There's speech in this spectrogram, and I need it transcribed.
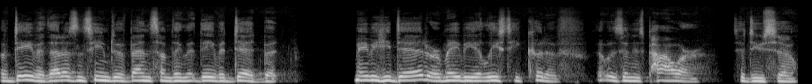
of David. That doesn't seem to have been something that David did, but maybe he did, or maybe at least he could have. It was in his power to do so.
